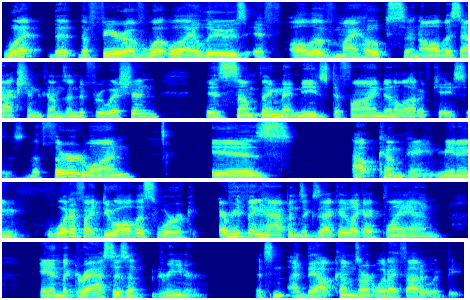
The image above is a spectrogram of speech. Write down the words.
what the the fear of what will I lose if all of my hopes and all this action comes into fruition is something that needs defined in a lot of cases. The third one is outcome pain, meaning what if I do all this work, everything happens exactly like I plan, and the grass isn't greener? It's uh, the outcomes aren't what I thought it would be.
